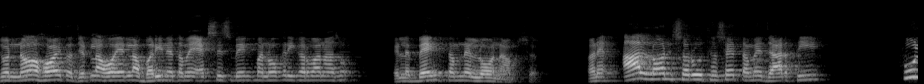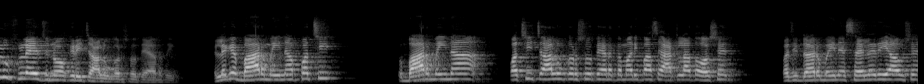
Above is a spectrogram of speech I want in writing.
જો ન હોય, તો જેટલા હોય એટલા ભરીને તમે એક્સિસ બેંકમાં નોકરી કરવાના છો. એટલે બેંક તમને લોન આપશે. અને આ લોન શરૂ થશે તમે જ્યારથી ફૂલ ફ્લેજ નોકરી ચાલુ કરશો ત્યારથી. એટલે કે બાર મહિના પછી. તો બાર મહિના પછી ચાલુ કરશો ત્યારે તમારી પાસે આટલા તો હશે જ. પછી દર મહિને સેલેરી આવશે.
